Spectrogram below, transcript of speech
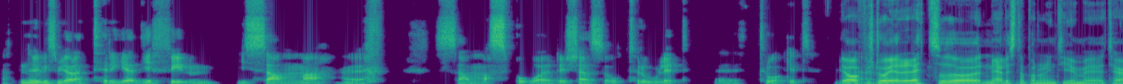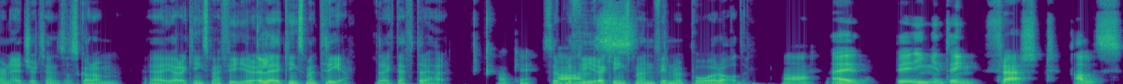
att nu liksom göra en tredje film i samma, eh, samma spår, det känns så otroligt eh, tråkigt. Ja, Eh. förstår jag det rätt så när jag lyssnar på någon intervju med Taron Egerton så ska de eh, göra Kingsman 4, eller Kingsman 3 direkt efter det här. Okej. Så det Ja, blir han- fyra Kingsman-filmer på rad. Ja, nej, det är ingenting fräscht alls,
